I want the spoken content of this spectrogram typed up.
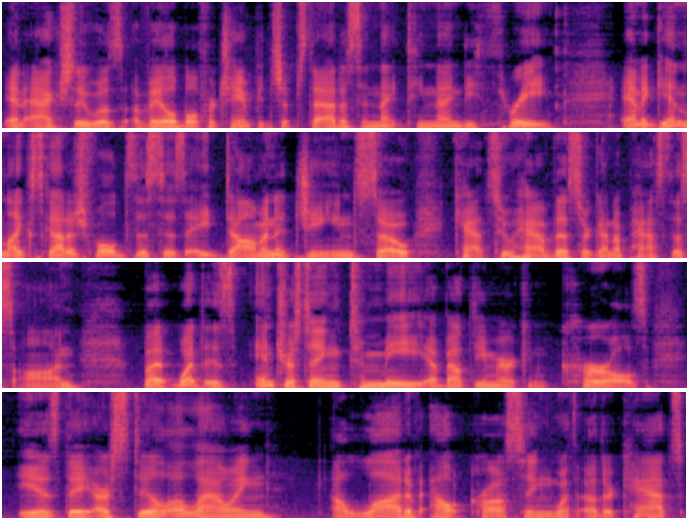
and actually was available for championship status in 1993. And again, like Scottish Folds, this is a dominant gene, so cats who have this are going to pass this on. But what is interesting to me about the American curls is they are still allowing a lot of outcrossing with other cats,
